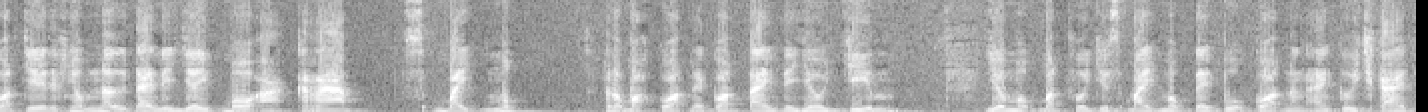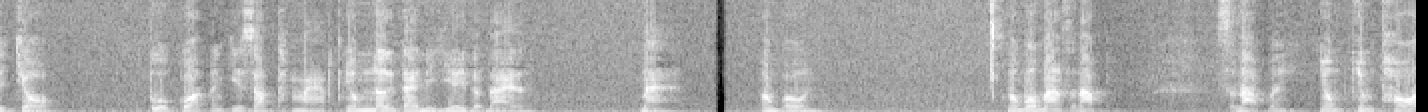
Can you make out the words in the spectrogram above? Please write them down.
គាត់ជេរទេខ្ញុំនៅតែនិយាយបកអាក្រាតស្បែកមុខរបស់គាត់ដែលគាត់តែងតែយកជៀមយកមកបិទធ្វើជាស្បែកមុខតែពួកគាត់នឹងឯងគឺឆ្កែតចកពួកគាត់នឹងជាសត្វថ្មាតខ្ញុំនៅតែនិយាយដដែលបាទបងប្អូនបងប្អូនបានស្ដាប់ ស្ដាប់ហើយខ្ញុំខ្ញុំថត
